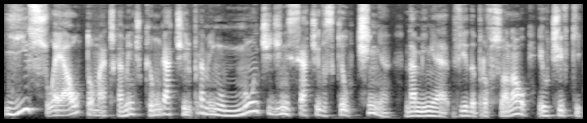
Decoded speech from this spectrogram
E isso é automaticamente o que é um gatilho para mim. Um monte de iniciativas que eu tinha na minha vida profissional, eu tive que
